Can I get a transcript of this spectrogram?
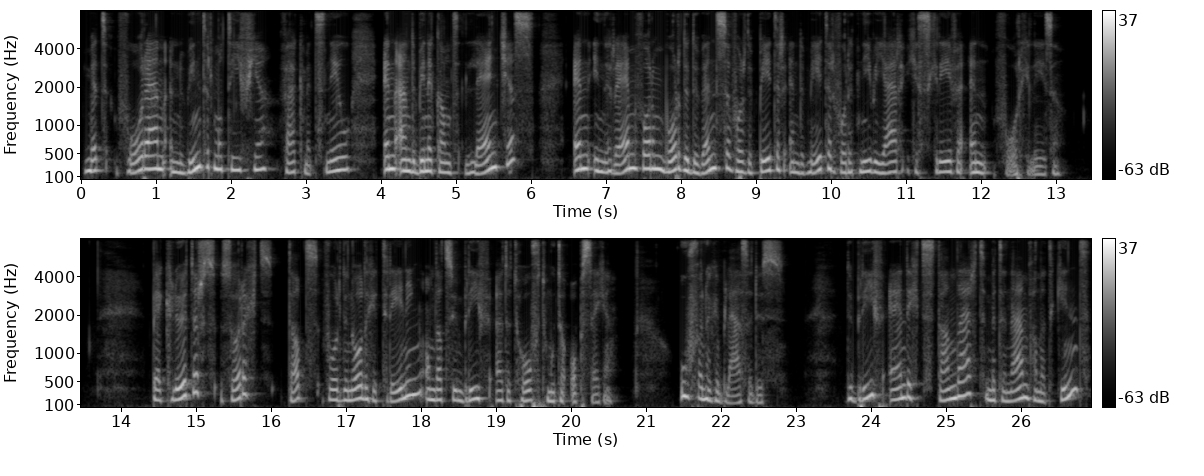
met vooraan een wintermotiefje, vaak met sneeuw, en aan de binnenkant lijntjes. En in rijmvorm worden de wensen voor de Peter en de Meter voor het nieuwe jaar geschreven en voorgelezen. Bij kleuters zorgt dat voor de nodige training, omdat ze hun brief uit het hoofd moeten opzeggen. Oefenen geblazen dus. De brief eindigt standaard met de naam van het kind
